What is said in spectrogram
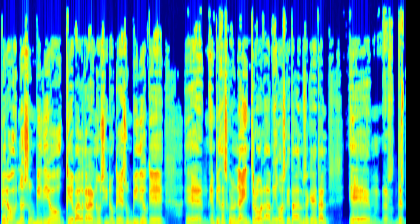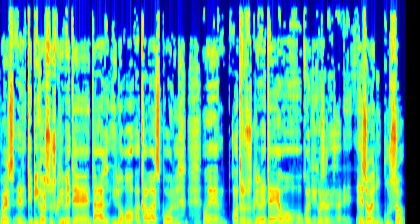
pero no es un vídeo que va al grano, sino que es un vídeo que eh, empiezas con una intro. Hola amigos, ¿qué tal? No sé qué, tal. Eh, después el típico suscríbete, tal, y luego acabas con eh, otro suscríbete o, cualquier cosa de esa. Eso en un curso,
